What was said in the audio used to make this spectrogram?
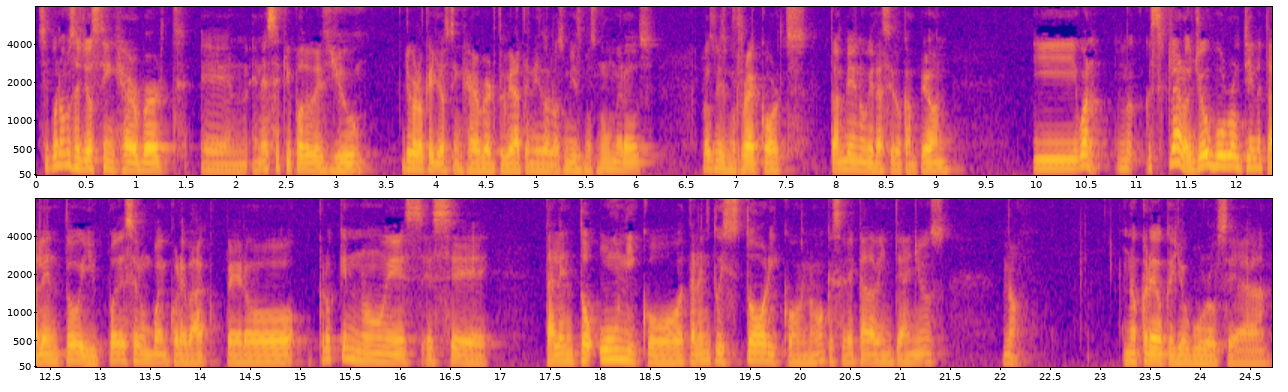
si ponemos a Justin Herbert en, en ese equipo de LSU, yo creo que Justin Herbert hubiera tenido los mismos números, los mismos récords, también hubiera sido campeón. Y bueno, es claro, Joe Burrow tiene talento y puede ser un buen coreback, pero creo que no es ese talento único, talento histórico, ¿no? Que se ve cada 20 años. No, no creo que Joe Burrow sea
